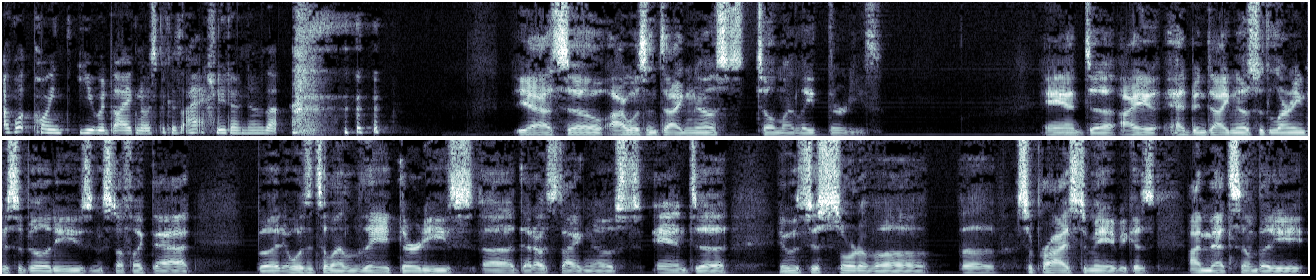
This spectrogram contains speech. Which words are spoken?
at what point you were diagnosed because I actually don't know that. yeah, so I wasn't diagnosed till my late 30s. And uh, I had been diagnosed with learning disabilities and stuff like that, but it wasn't until my late 30s uh, that I was diagnosed. And uh, it was just sort of a, a surprise to me because – I met somebody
